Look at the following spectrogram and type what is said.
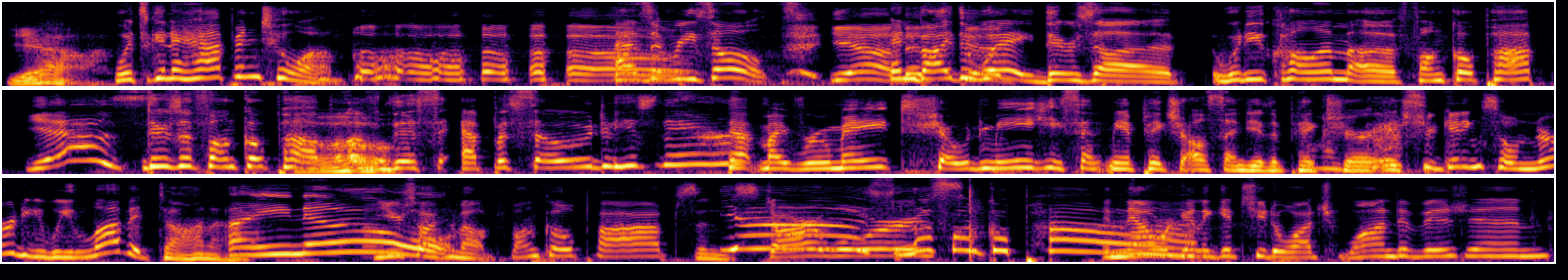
Yeah. What's going to happen to him as a result? Yeah, And by the good. way, there's a what do you call him? A Funko Pop. Yes. There's a Funko Pop Oh. of this episode. Is there? that my roommate showed me? He sent me a picture. I'll send you the picture. Oh gosh, it's you're getting so nerdy. We love it, Donna. I know. You're talking about Funko Pops and Yes, Star Wars. love Funko Pop. And now we're going to get you to watch WandaVision.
